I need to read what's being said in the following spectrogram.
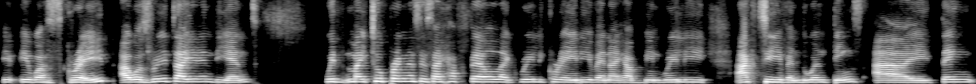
it, it was great. I was really tired in the end. With my two pregnancies, I have felt like really creative and I have been really active and doing things. I thank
